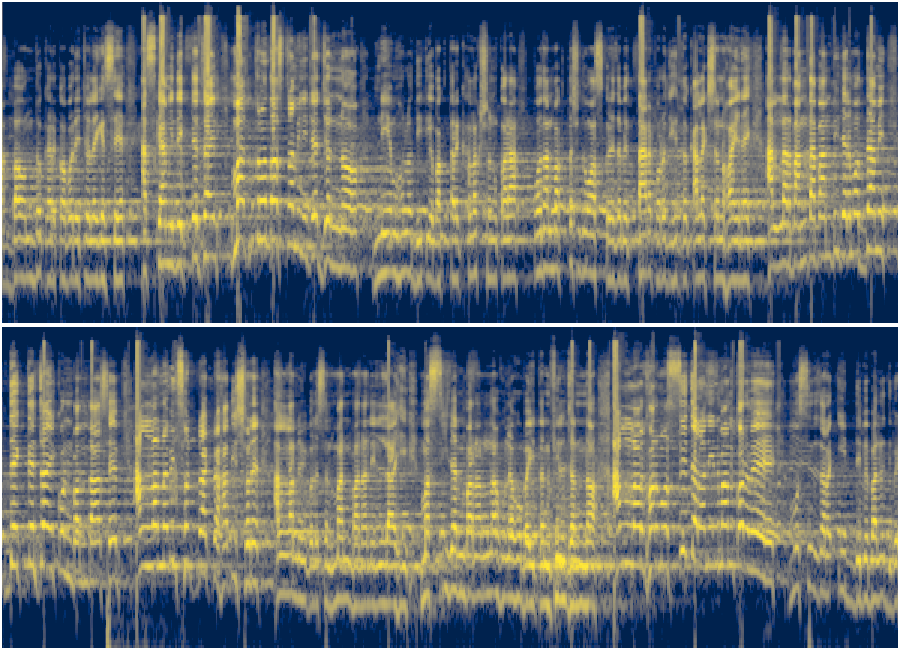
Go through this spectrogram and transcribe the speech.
আব্বা অন্ধকার কবরে চলে গেছে। আজকে আমি দেখতে চাই মাত্র দশটা মিনিটের জন্য নিয়ম হলো দ্বিতীয় বক্তার কালেকশন করা। প্রধান বক্তা শুধু ওয়াজ করে যাবে, তারপরও যেহেতু কালেকশন হয় নাই। আল্লাহর বান্দা বান্দিদের মধ্যে আমি দেখতে চাই কোন বান্দা আছে। আল্লাহ নবীর ছোট্ট একটা হাদিস শোনে আল্লাহ নবী বলেছেন, মান বানালিল্লাহি মসজিদান বানাল্লাহু লাহু বাইতান ফিল জান্নাহ। আল্লাহর ঘর মসজিদ যারা নির্মাণ করবে, মসজিদে যারা ইট দিবে, বালু দিবে,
